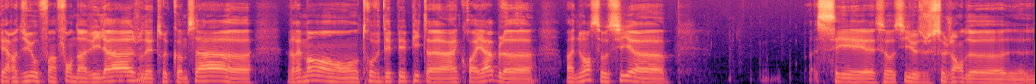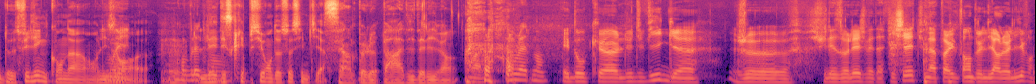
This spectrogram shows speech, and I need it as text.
perdue au fin fond d'un village Mhm. ou des trucs comme ça. euh, vraiment, on trouve des pépites euh, incroyables. Euh, honnêtement, c'est aussi, euh, c'est aussi ce genre de, de feeling qu'on a en lisant euh, Complètement. les descriptions de ce cimetière. C'est un peu le paradis des livres. hein. Complètement. Et donc euh, Ludwig, euh, je, je suis désolé, je vais t'afficher, tu n'as pas eu le temps de lire le livre.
